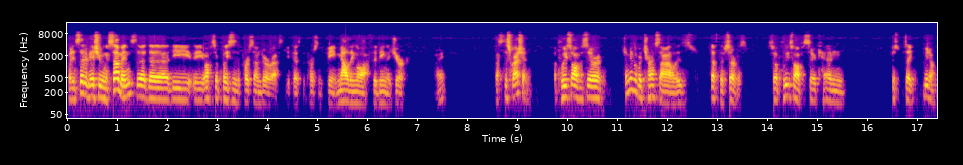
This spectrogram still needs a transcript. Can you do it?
But instead of issuing a summons, the, the, the, the officer places the person under arrest because the person's being mouthing off, they're being a jerk. Right? That's discretion. A police officer Jumping over a turnstile is theft of service. So a police officer can just say, you know,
